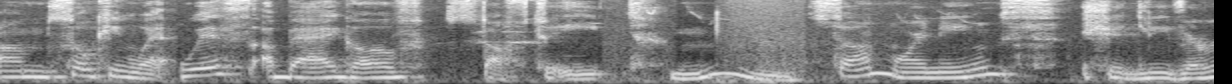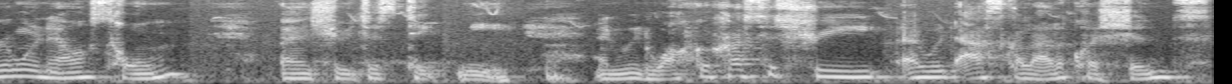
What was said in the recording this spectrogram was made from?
um, soaking wet with a bag of stuff to eat. Mm. Some mornings she'd leave everyone else home and she would just take me and we'd walk across the street. I would ask a lot of questions.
